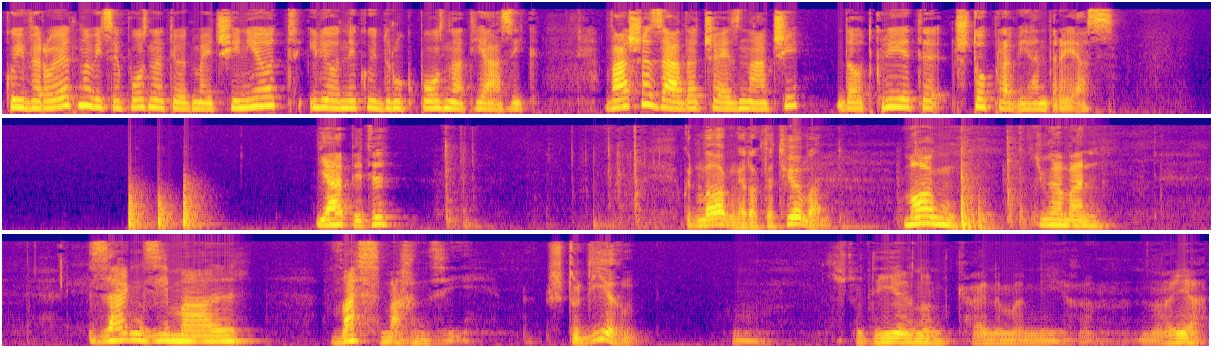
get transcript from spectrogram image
кои веројатно ви се познати од мајчиниот или од некој друг познат јазик. Ваша задача е значи да откриете што прави Андреас. Ja, bitte. Guten Morgen, Herr Dr. Thürmann. Morgen, junger Mann. Sagen Sie mal, was machen Sie? Studieren. Studieren und keine Manieren. Naja.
